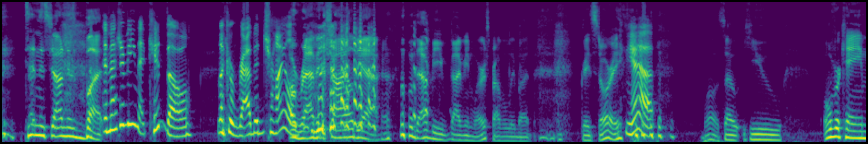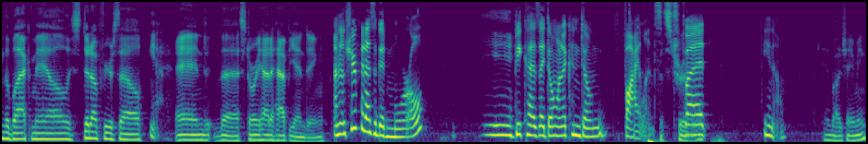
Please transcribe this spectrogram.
Tennis shot in his butt. Imagine being that kid though, like a rabid child. A rabid child, yeah. that would be, I mean, worse probably, but great story. yeah, Well, so you overcame the blackmail, stood up for yourself, Yeah. and the story had a happy ending. I'm not sure if it has a good moral Eh, because I don't want to condone violence. That's true. but you know, And body shaming,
